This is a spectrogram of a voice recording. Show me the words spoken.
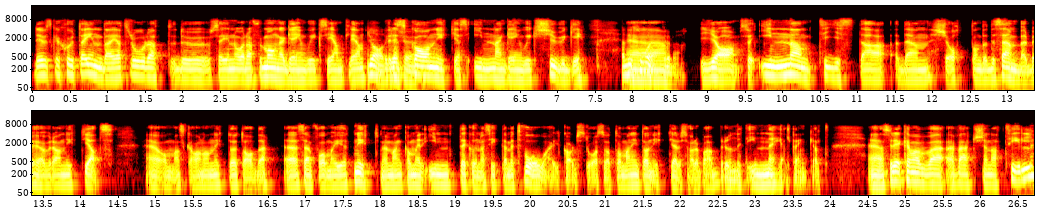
Det vi ska skjuta in där, jag tror att du säger några för många game weeks egentligen. Ja, det för det ska är. nyttjas innan game week 20. Ja, det är så eh, det Ja, så innan tisdag den 28 december behöver det ha nyttjats eh, Eh, om man ska ha någon nytta av det. Eh, sen får man ju ett nytt men man kommer inte kunna sitta med två wildcards då så att om man inte har nyttjat det så har det bara brunnit inne helt enkelt. Eh, så det kan vara värt att känna till.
